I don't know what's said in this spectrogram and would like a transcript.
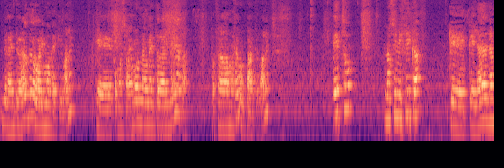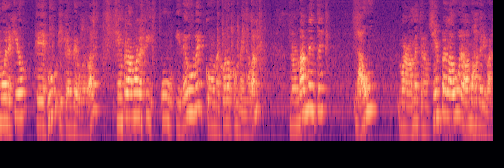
de la integral del logaritmo de x, ¿vale? Que como sabemos no es una integral inmediata. Entonces la vamos a hacer por partes, ¿vale? Esto no significa que, ya hayamos elegido que es u y que es dv, ¿vale? Siempre vamos a elegir u y dv como mejor nos convenga, ¿vale? Normalmente la u, bueno, normalmente no, siempre la u la vamos a derivar.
